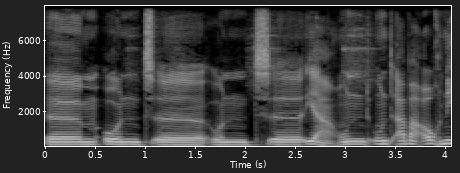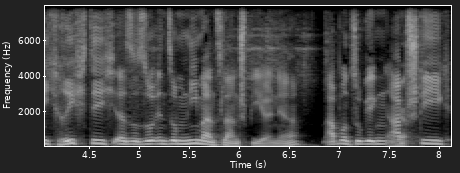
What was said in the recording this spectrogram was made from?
Ähm, und äh, und äh, ja, und, und aber auch nicht richtig, also so in so einem Niemandsland spielen, ja ab und zu gegen Abstieg,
